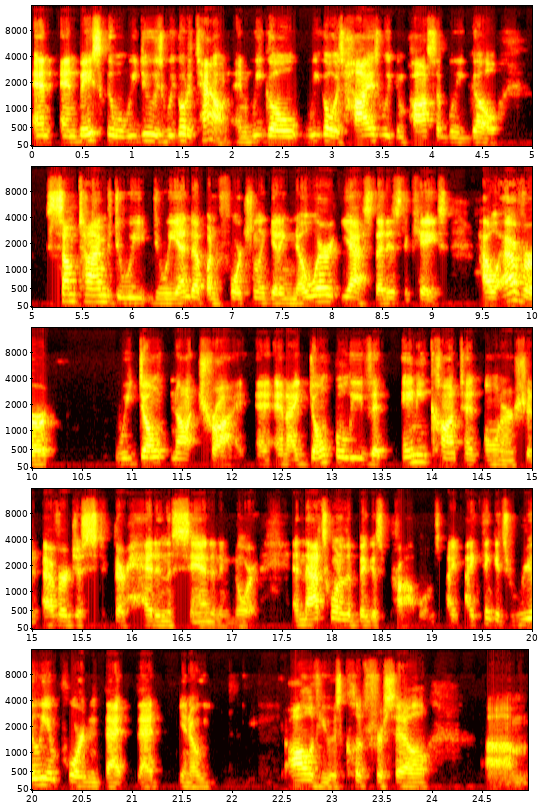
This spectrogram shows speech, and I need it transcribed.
And and basically, what we do is we go to town, and we go we go as high as we can possibly go. Sometimes do we do we end up unfortunately getting nowhere? Yes, that is the case. However, we don't not try. And, and, I don't believe that any content owner should ever just stick their head in the sand and ignore it. And that's one of the biggest problems. I, I think it's really important that that you know all of you as clips for sale. Um,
